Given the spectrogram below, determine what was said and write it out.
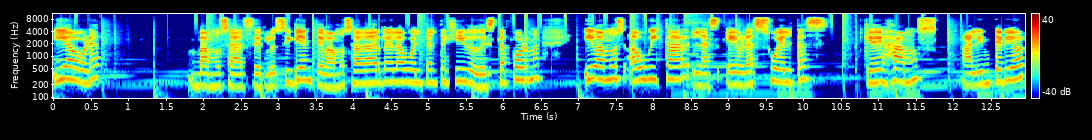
Y ahora vamos a hacer lo siguiente, vamos a darle la vuelta al tejido de esta forma y vamos a ubicar las hebras sueltas que dejamos al interior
